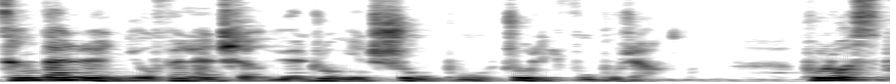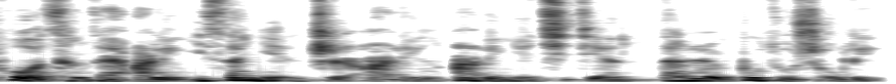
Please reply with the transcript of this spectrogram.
曾担任纽芬兰省原住民事务部助理副部长。普罗斯珀曾在2013年至2020年期间担任部族首领，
